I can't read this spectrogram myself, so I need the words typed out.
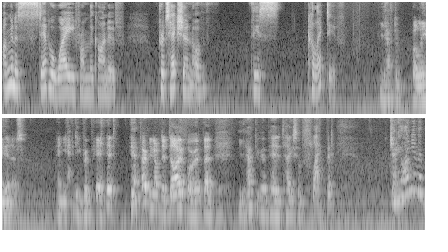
I'm going to step away from the kind of protection of this collective? you have to believe in it and you have to be prepared hopefully not to die for it but you have to be prepared to take some flack but Jodi I never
